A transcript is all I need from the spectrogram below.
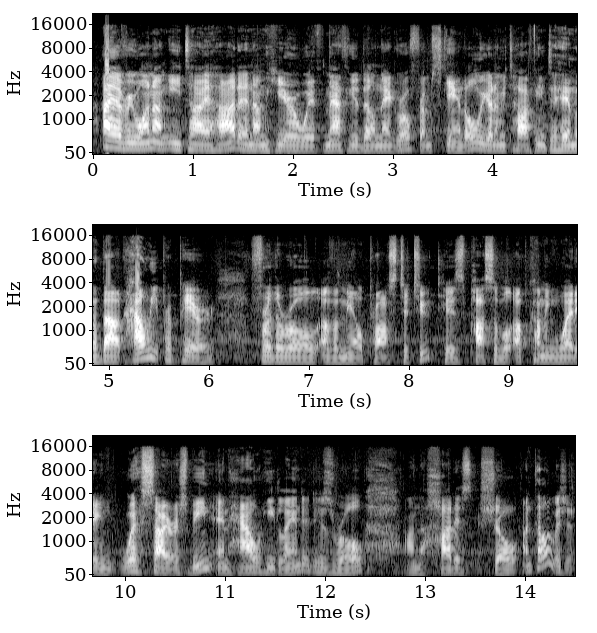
Hi everyone, I'm Itay Hod and I'm here with Matthew Del Negro from Scandal. We're going to be talking to him about how he prepared for the role of a male prostitute, his possible upcoming wedding with Cyrus Beene, and how he landed his role on the hottest show on television.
